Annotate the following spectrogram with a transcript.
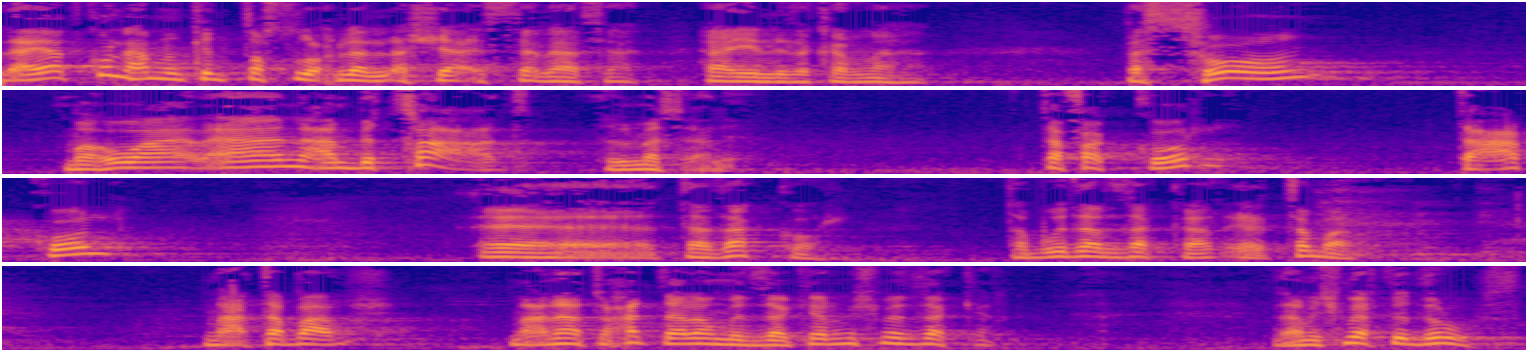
الآيات كلها ممكن تصلح للأشياء الثلاثة. هاي اللي ذكرناها. بس هون ما هو الآن عم بتصعد المسألة. تفكر تعقل آه، تذكر. طب وإذا تذكر اعتبر. ما اعتبرش. معناته حتى لو متذكر مش متذكر. لا مش بياخذ دروس.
